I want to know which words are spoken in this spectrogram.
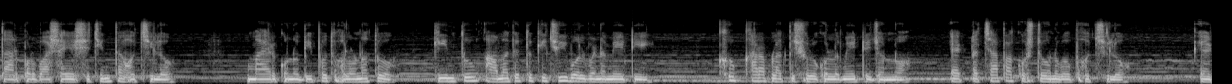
তারপর বাসায় এসে চিন্তা হচ্ছিল, মায়ের কোনো বিপদ হলো না তো? কিন্তু আমাকে তো কিছুই বলবে না মেয়েটি। খুব খারাপ লাগতে শুরু করল মেয়েটির জন্য। একটা চাপা কষ্ট অনুভব হচ্ছিল। এর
